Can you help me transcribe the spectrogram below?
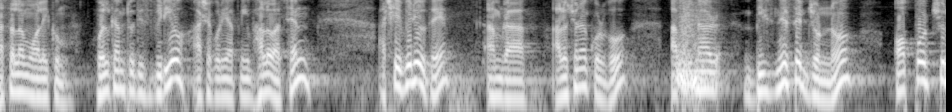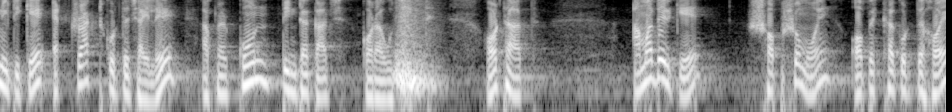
আসসালামু আলাইকুম। ওয়েলকাম টু দিস ভিডিও আশা করি আপনি ভালো আছেন। আজকের ভিডিওতে আমরা আলোচনা করব আপনার বিজনেসের জন্য অপরচুনিটিকে অ্যাট্রাক্ট করতে চাইলে আপনার কোন তিনটা কাজ করা উচিত? অর্থাৎ, আমাদেরকে সবসময় অপেক্ষা করতে হয়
